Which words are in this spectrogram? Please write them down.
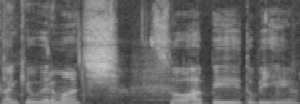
Thank you very much. So happy to be here.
